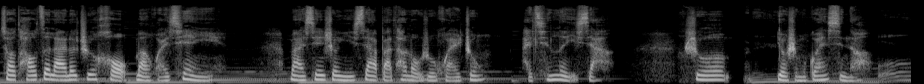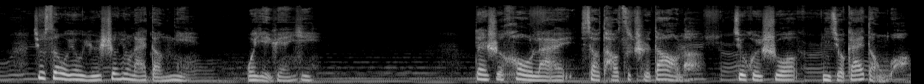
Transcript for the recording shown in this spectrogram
小桃子来了之后满怀歉意，马先生一下把她搂入怀中，还亲了一下，说：“有什么关系呢？”就算我用余生用来等你，我也愿意。但是后来小桃子迟到了，就会说你就该等我；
